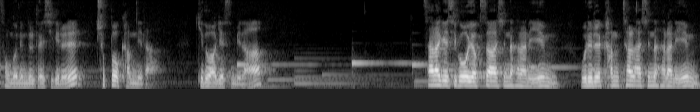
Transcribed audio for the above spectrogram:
성도님들 되시기를 축복합니다. 기도하겠습니다. 살아계시고 역사하시는 하나님, 우리를 감찰하시는 하나님,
